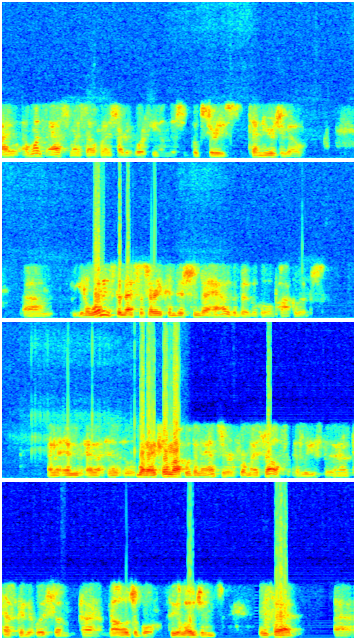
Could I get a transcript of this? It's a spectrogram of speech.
I I once asked myself when I started working on this book series ten years ago, um, you know what is the necessary condition to have the biblical apocalypse, and and and, what I came up with an answer for myself at least, and I tested it with some uh, knowledgeable theologians, is that. Uh,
